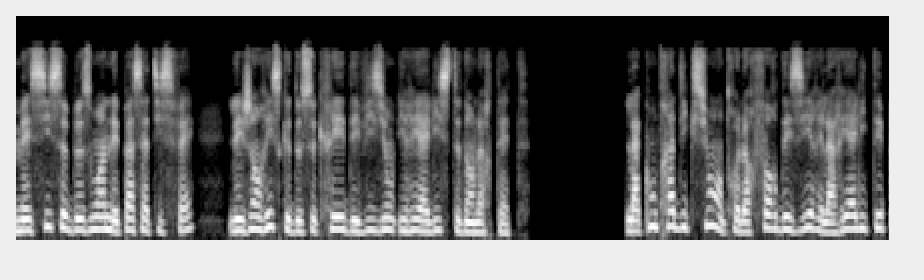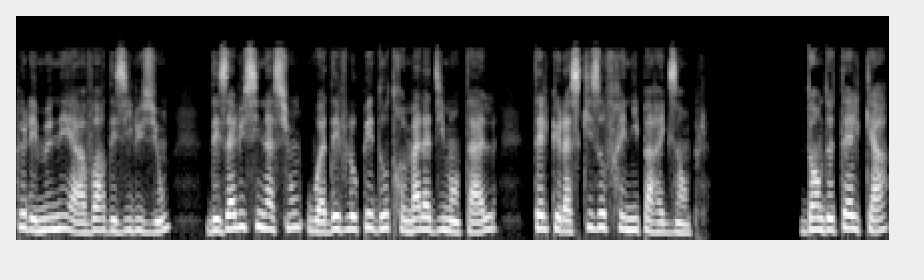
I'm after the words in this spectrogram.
Mais si ce besoin n'est pas satisfait, les gens risquent de se créer des visions irréalistes dans leur tête. La contradiction entre leur fort désir et la réalité peut les mener à avoir des illusions, des hallucinations ou à développer d'autres maladies mentales, telles que la schizophrénie par exemple. Dans de tels cas,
